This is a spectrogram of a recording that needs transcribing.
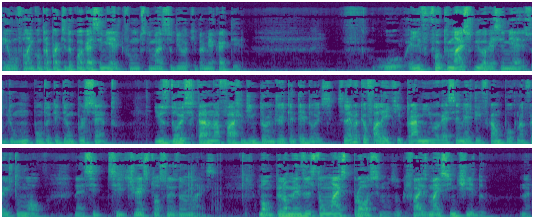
eu vou falar em contrapartida com o HSML, que foi um dos que mais subiu aqui para minha carteira. O, ele foi o que mais subiu o HSML, subiu 1,81%. E os dois ficaram na faixa de em torno de 82. Você lembra que eu falei que para mim o HSML tem que ficar um pouco na frente do MOL? Né, se, se tiver situações normais. Bom, pelo menos eles estão mais próximos, o que faz mais sentido, né?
